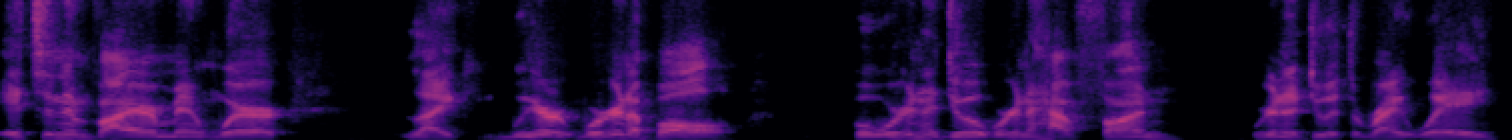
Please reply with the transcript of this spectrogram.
it's an environment where like we're we're gonna ball, but we're gonna do it. We're gonna have fun. We're gonna do it the right way.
